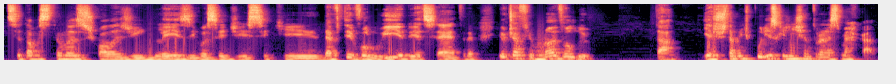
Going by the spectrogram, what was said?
Você estava citando as escolas de inglês e você disse que deve ter evoluído e etc. Eu te afirmo, não evoluiu, tá? E é justamente por isso que a gente entrou nesse mercado.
